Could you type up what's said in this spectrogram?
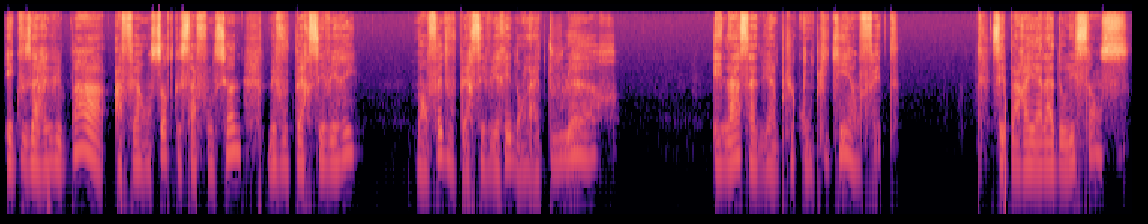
et que vous n'arrivez pas à faire en sorte que ça fonctionne, mais vous persévérez. Mais en fait, vous persévérez dans la douleur. Et là, ça devient plus compliqué en fait. C'est pareil à l'adolescence.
